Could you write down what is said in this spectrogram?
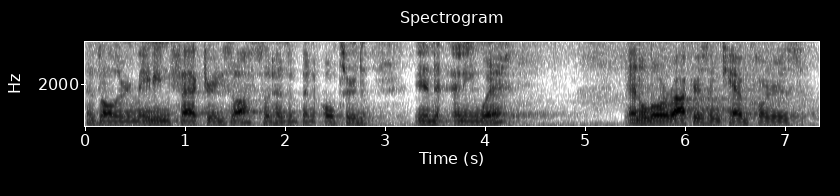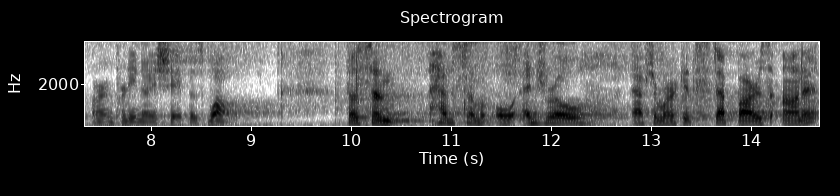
Has all the remaining factory exhaust, so it hasn't been altered in any way. And the lower rockers and cab corners are in pretty nice shape as well. Does some have some Oedro aftermarket step bars on it.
